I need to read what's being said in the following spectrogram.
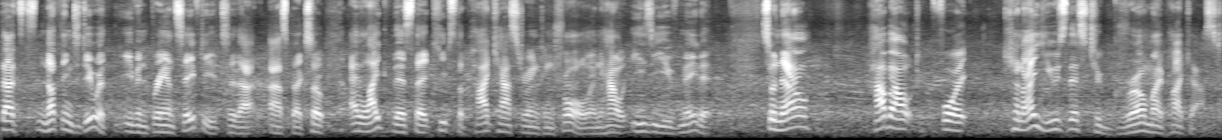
that's nothing to do with even brand safety to that aspect. So I like this that keeps the podcaster in control and how easy you've made it. So now, how about for can I use this to grow my podcast?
